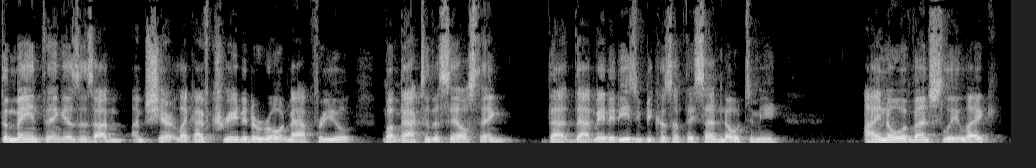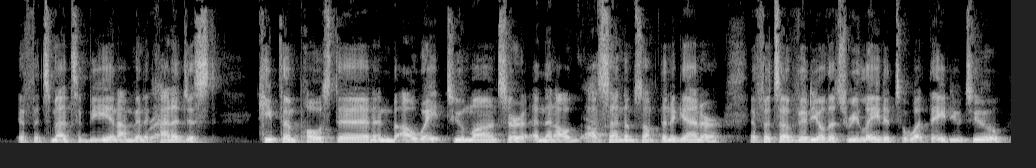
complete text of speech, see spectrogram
the main thing is, is I'm I'm sharing like I've created a roadmap for you. But Mhm. back to the sales thing, that that made it easy because if they said no to me, I know eventually like if it's meant to be, and I'm going Right. to kind of just keep them posted and I'll wait two months or and then I'll Yeah. I'll send them something again. Or if it's a video that's related to what they do too,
